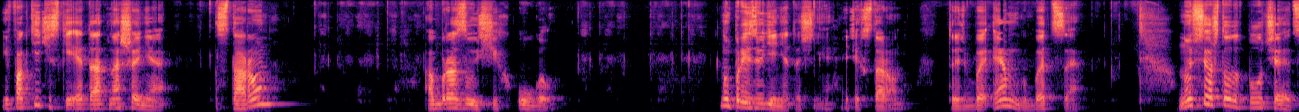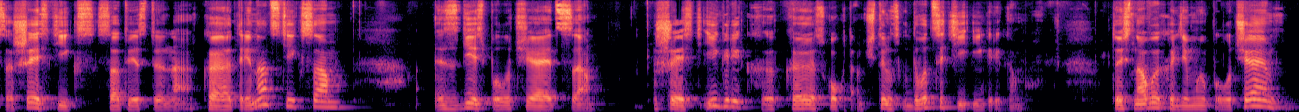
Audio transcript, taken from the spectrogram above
И фактически это отношение сторон, образующих угол, ну произведение точнее этих сторон, то есть BM к BC. Ну все, что тут получается? 6х соответственно к 13х. Здесь получается 6y к сколько там, 14, к 20y. То есть на выходе мы получаем,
